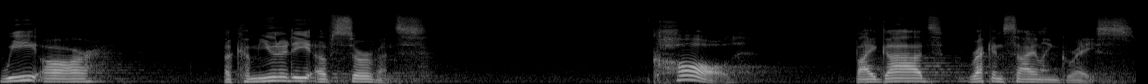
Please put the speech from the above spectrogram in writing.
We are a community of servants called by God's reconciling grace.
